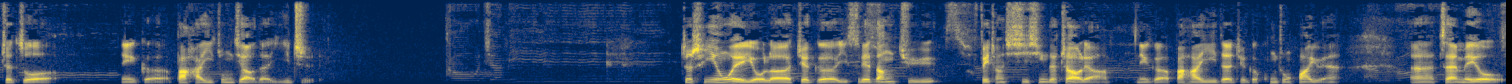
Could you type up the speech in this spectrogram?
这座那个巴哈伊宗教的遗址。正是因为有了这个以色列当局非常细心的照料啊，那个巴哈伊的这个空中花园。呃，在没有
